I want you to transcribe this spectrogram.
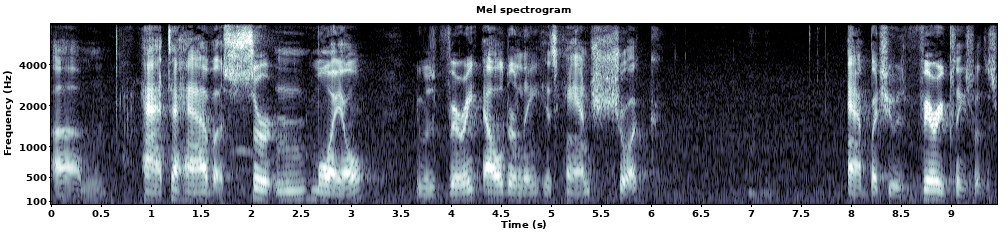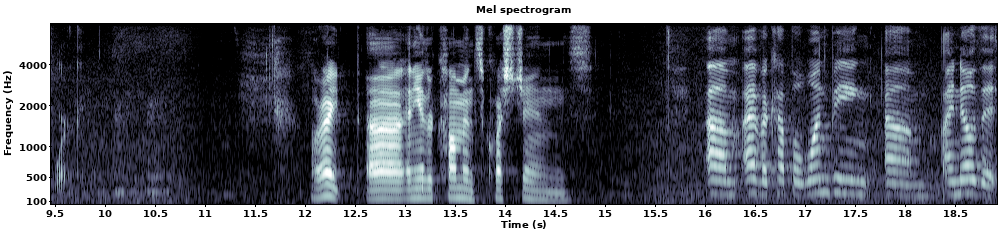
um, had to have a certain mohel. He was very elderly. His hand shook, and, but she was very pleased with his work. All right. Uh, any other comments, questions? Um, I have a couple. One being, um, I know that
